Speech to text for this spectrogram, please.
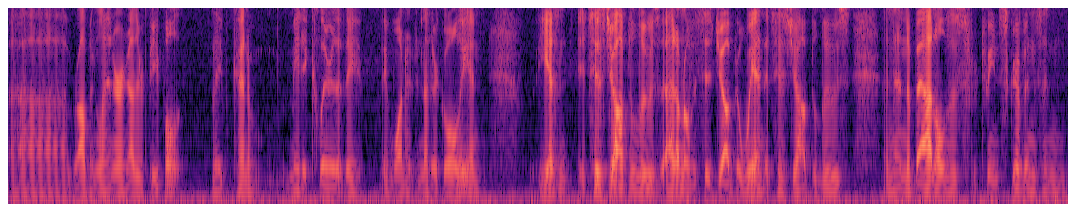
uh, Robin Leonard and other people, they kind of made it clear that they, they wanted another goalie and he hasn't it's his job to lose. I don't know if it's his job to win, it's his job to lose. And then the battle is between Scrivens and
